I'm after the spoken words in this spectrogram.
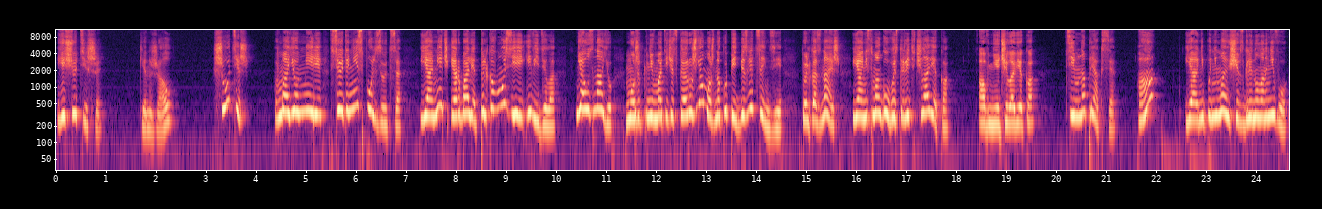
Еще тише. «Кинжал?» «Шутишь? В моем мире все это не используется. Я меч и арбалет только в музее и видела. Я узнаю, может, пневматическое ружье можно купить без лицензии. Только знаешь, я не смогу выстрелить в человека». «А вне человека?» Тим напрягся. «А?» Я непонимающе взглянула на него.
